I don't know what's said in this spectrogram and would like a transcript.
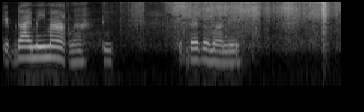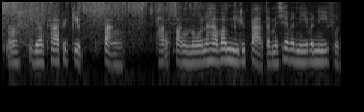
เก็บได้ไม่มากนะเก็บได้ประมาณนี้เนาะเดี๋ยวพาไปเก็บฝั่งฝั่งฝั่งโน้นนะคะ ว่ามีหรือเปล่าแต่ไม่ใช่วันนี้วันนี้ฝน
